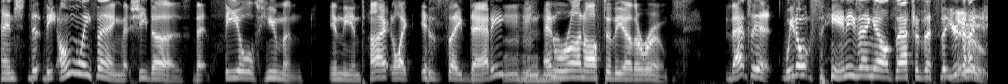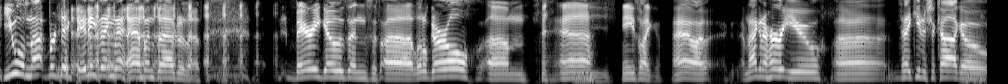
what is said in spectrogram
and sh- the the only thing that she does that feels human in the entire like is say daddy Mhm. and run off to the other room. That's it. We don't see anything else after this. That you're No. not, you will not predict anything that happens after this. Barry goes and says, uh, "Little girl," um, uh, he's like, "Oh, "I'm not going to hurt you. Uh, take you to Chicago."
